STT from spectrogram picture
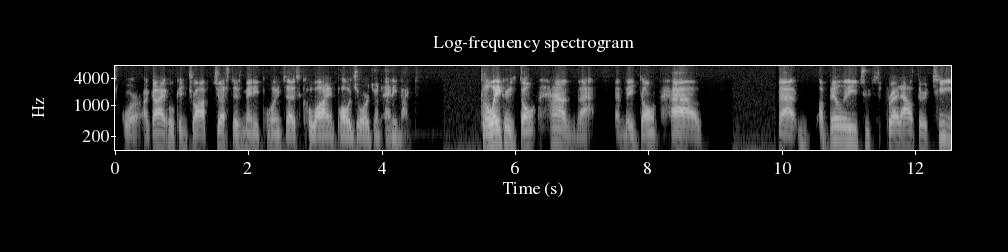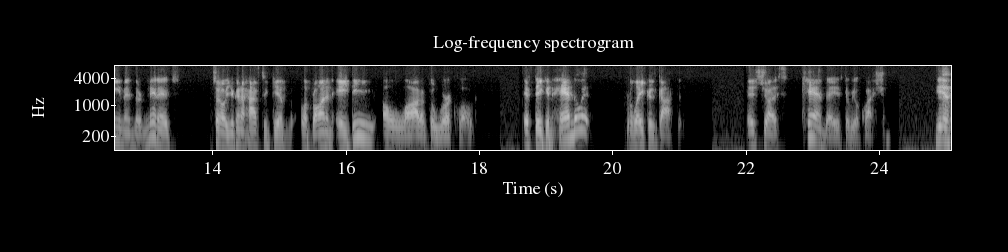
scorer, a guy who can drop just as many points as Kawhi and Paul George on any night. The Lakers don't have that, and they don't have that ability to spread out their team and their minutes. So you're going to have to give LeBron and AD a lot of the workload. If they can handle it, the Lakers got this. It's just, can they is the real question. Yeah.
